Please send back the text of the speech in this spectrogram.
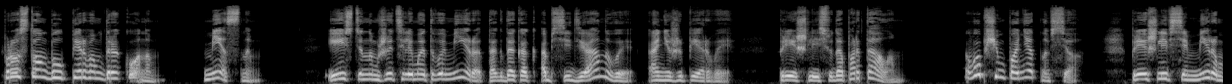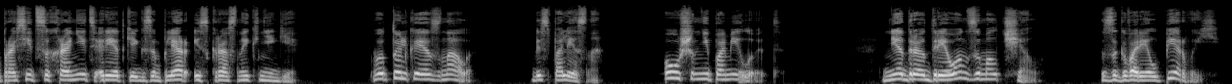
Просто он был первым драконом, местным, истинным жителем этого мира, тогда как обсидиановые, они же первые, пришли сюда порталом. В общем, понятно все. Пришли всем миром просить сохранить редкий экземпляр из Красной книги. Вот только я знала. Бесполезно. Оушен не помилует. Недра Дрион замолчал. Заговорил первый.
